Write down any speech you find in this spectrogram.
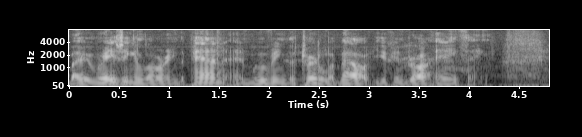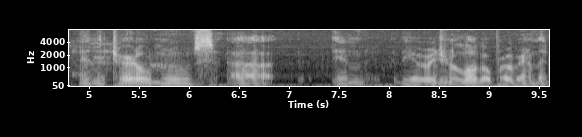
by raising and lowering the pen and moving the turtle about, you can draw anything. And the turtle moves uh, in the original logo program, the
